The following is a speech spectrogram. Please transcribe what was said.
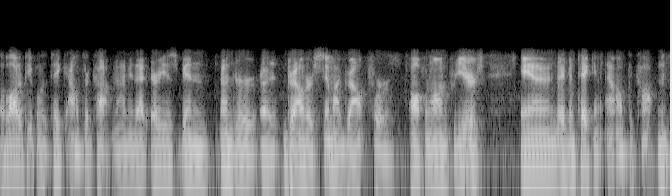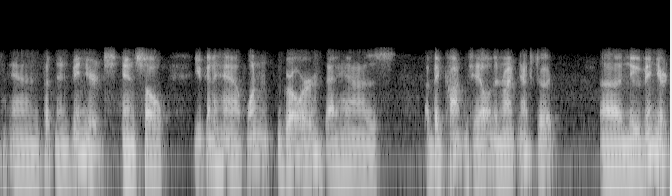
a lot of people to take out their cotton. I mean, that area has been under a drought or semi drought for off and on for years. And they've been taking out the cotton and putting in vineyards. And so you can have one grower that has a big cotton field and right next to it a new vineyard.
